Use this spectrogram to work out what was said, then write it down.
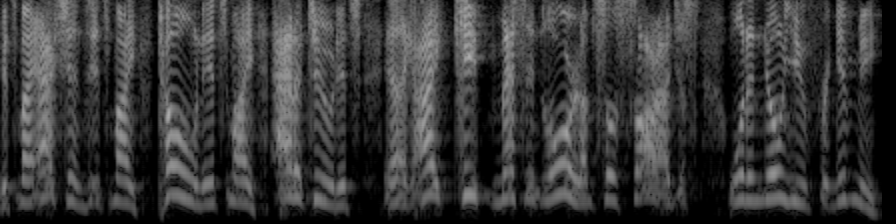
it's my actions, it's my tone, it's my attitude. It's like I keep messing. Lord, I'm so sorry. I just want to know you. Forgive me.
